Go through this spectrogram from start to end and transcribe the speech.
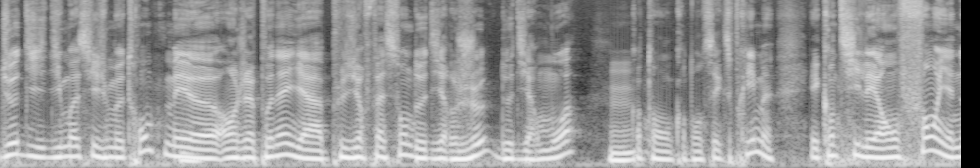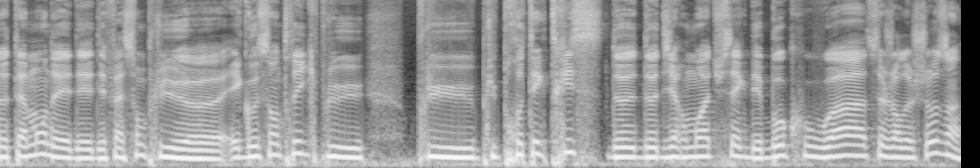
Joe, dis- dis-moi si je me trompe, mais euh, en japonais, il y a plusieurs façons de dire je, de dire moi. Mhm. Quand on, quand on s'exprime. Et quand il est enfant, il y a notamment des, des, des façons plus euh, égocentriques, plus, plus, plus protectrices de, de dire moi, tu sais, avec des beaucoup wa, ce genre de choses.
